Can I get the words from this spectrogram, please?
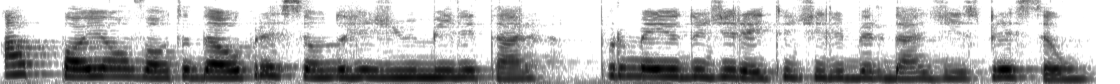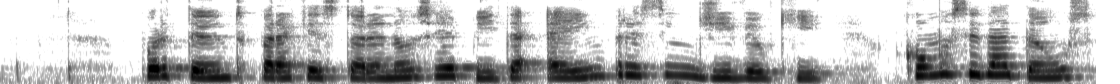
apoiam a volta da opressão do regime militar por meio do direito de liberdade de expressão. Portanto, para que a história não se repita, é imprescindível que, como cidadãos,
